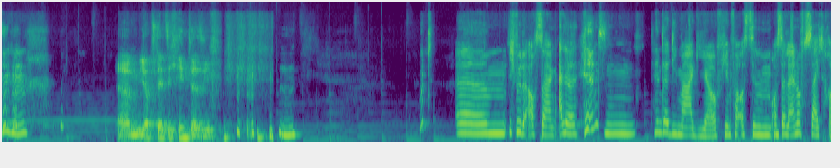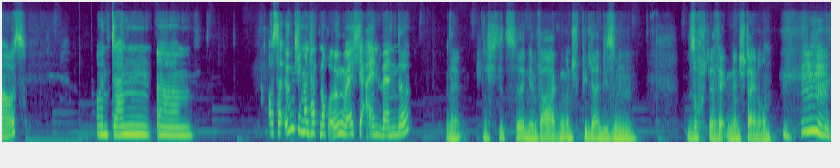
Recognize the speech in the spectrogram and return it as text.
Mhm. Ähm, Job stellt sich hinter sie. Mhm. Ähm, ich würde auch sagen, alle hinten, hinter die Magier, auf jeden Fall aus, dem, aus der Line of Sight raus. Und dann, ähm, außer irgendjemand hat noch irgendwelche Einwände. Nee, ich sitze in dem Wagen und spiele an diesem suchterweckenden Stein rum. Mhm.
